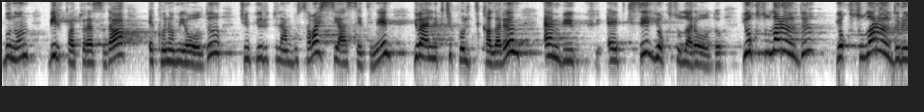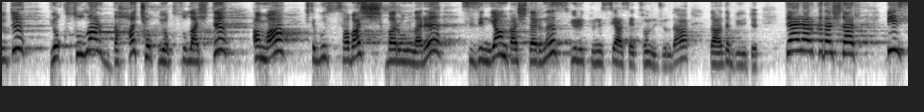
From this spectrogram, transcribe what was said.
bunun bir faturası da ekonomi oldu. Çünkü yürütülen bu savaş siyasetinin güvenlikçi politikaların en büyük etkisi yoksullara oldu. Yoksullar öldü, yoksullar öldürüldü, yoksullar daha çok yoksullaştı ama işte bu savaş baronları sizin yandaşlarınız yürüttüğünüz siyaset sonucunda daha da büyüdü. Değerli arkadaşlar biz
